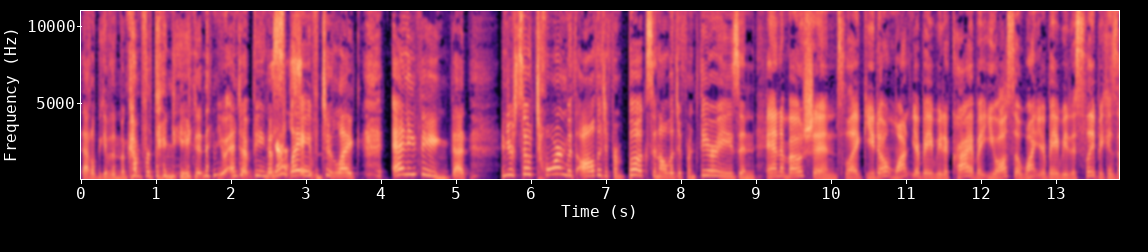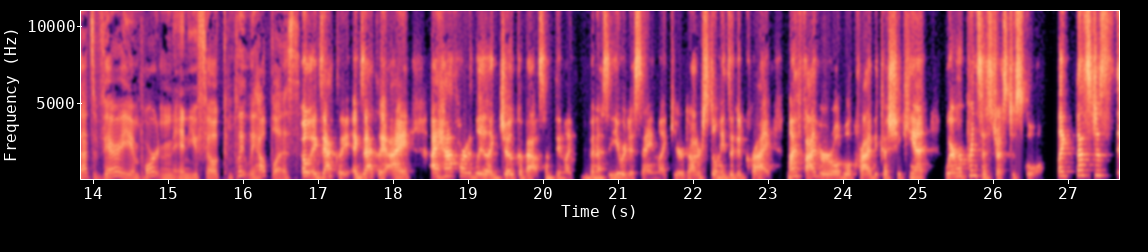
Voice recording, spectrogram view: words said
that'll give them the comfort they need. And then you end up being a yes. slave to like anything that and you're so torn with all the different books and all the different theories and and emotions. Like you don't want your baby to cry but you also want your baby to sleep because that's very important and you feel completely helpless. Oh exactly. Exactly. I i half-heartedly like joke about something like vanessa you were just saying like your daughter still needs a good cry. My five-year-old will cry because she can't wear her princess dress to school. Like that's just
